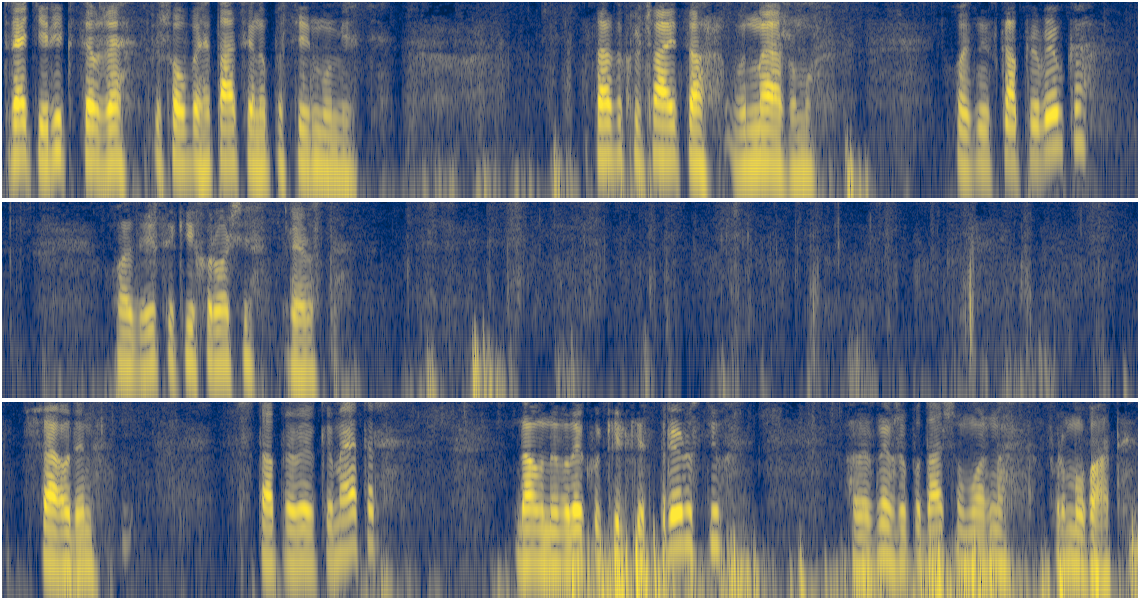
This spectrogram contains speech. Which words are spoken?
третій рік це вже пішов вегетація на постійному місці. Все заключається в ведмежому. Ось низька прививка. Ось дивіться, які хороші прирости. Ще один 100 прививки метр. Дав невелику кількість приростів, але з ним вже в подальшому можна формувати.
